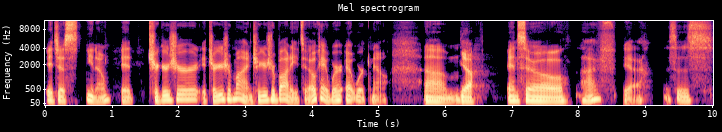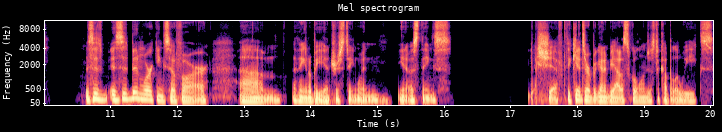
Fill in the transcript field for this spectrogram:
It just you know it triggers your it triggers your mind, triggers your body to okay, we're at work now. Um, yeah, and so I've yeah, this is this is this has been working so far. Um, I think it'll be interesting when you know as things shift. The kids are going to be out of school in just a couple of weeks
